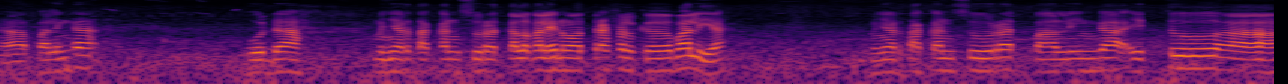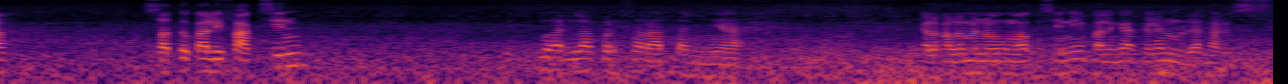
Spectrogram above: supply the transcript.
uh, paling nggak udah menyertakan surat kalau kalian mau travel ke Bali ya menyertakan surat paling nggak itu uh, satu kali vaksin itu adalah persyaratannya kalau kalau mau mau ke sini paling nggak kalian udah harus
